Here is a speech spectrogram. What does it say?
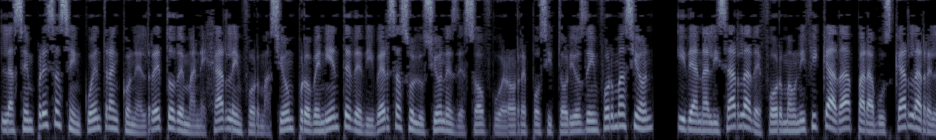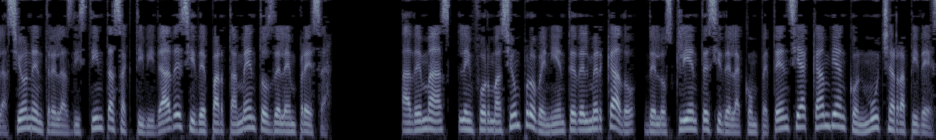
las empresas se encuentran con el reto de manejar la información proveniente de diversas soluciones de software o repositorios de información, y de analizarla de forma unificada para buscar la relación entre las distintas actividades y departamentos de la empresa. Además, la información proveniente del mercado, de los clientes y de la competencia cambian con mucha rapidez.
